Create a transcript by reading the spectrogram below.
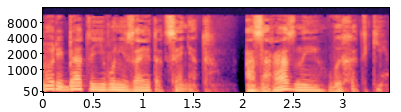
Но ребята его не за это ценят, а за разные выходки.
